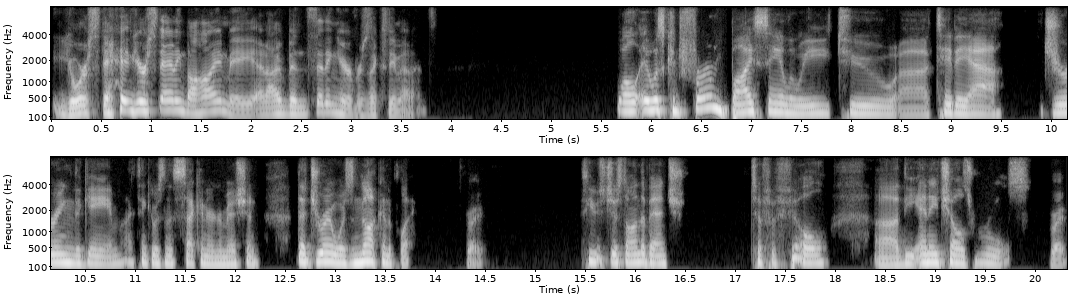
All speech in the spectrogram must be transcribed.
You're stand you're standing behind me, and I've been sitting here for sixty minutes. Well, it was confirmed by St. Louis to uh, TVA during the game. I think it was in the second intermission that Drouin was not going to play. Right. He was just on the bench to fulfill uh, the NHL's rules. Right.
